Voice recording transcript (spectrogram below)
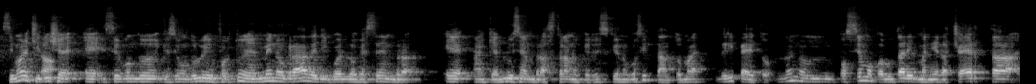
Simone ci no. dice eh, secondo, che secondo lui l'infortunio è meno grave di quello che sembra e anche a lui sembra strano che rischiano così tanto, ma ripeto, noi non possiamo valutare in maniera certa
